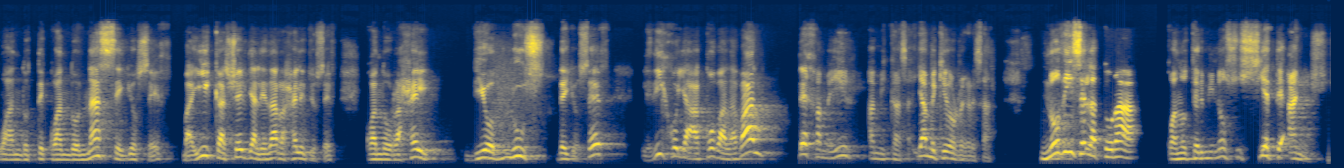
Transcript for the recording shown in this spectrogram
cuando, te, cuando nace Yosef, Kasher ya le da Rachel a Yosef, cuando Rachel dio luz de Yosef, le dijo Jacob a Labán, déjame ir a mi casa, ya me quiero regresar. No dice la Torah cuando terminó sus siete años.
